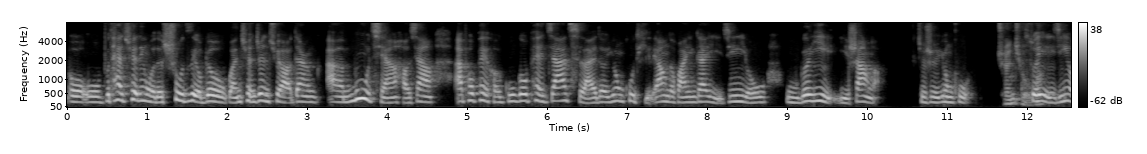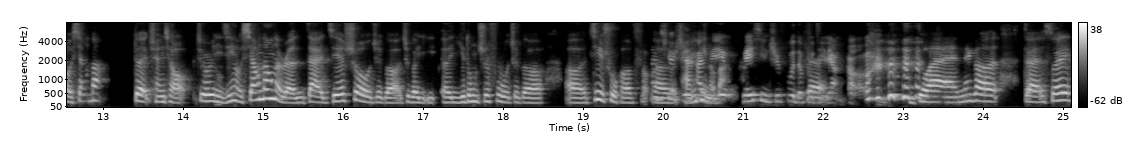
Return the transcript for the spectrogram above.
我我不太确定我的数字有没有完全正确啊，但是啊、目前好像 Apple Pay 和 Google Pay 加起来的用户体量的话，应该已经有五个亿以上了，就是用户。全球，所以已经有相当对全球就是已经有相当的人在接受这个这个移呃移动支付这个呃技术和呃产品了吧？微信支付的普及量高。对，那个对，所以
